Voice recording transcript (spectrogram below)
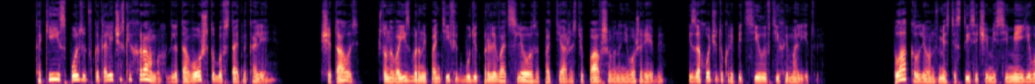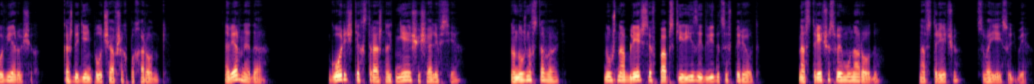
Такие используют в католических храмах для того, чтобы встать на колени. Считалось, что новоизбранный понтифик будет проливать слезы под тяжестью павшего на него жребия и захочет укрепить силы в тихой молитве. Плакал ли он вместе с тысячами семей его верующих, каждый день получавших похоронки? Наверное, да. Горечь тех страшных дней ощущали все. Но нужно вставать. Нужно облечься в папские ризы и двигаться вперед. Навстречу своему народу. Навстречу своей судьбе.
